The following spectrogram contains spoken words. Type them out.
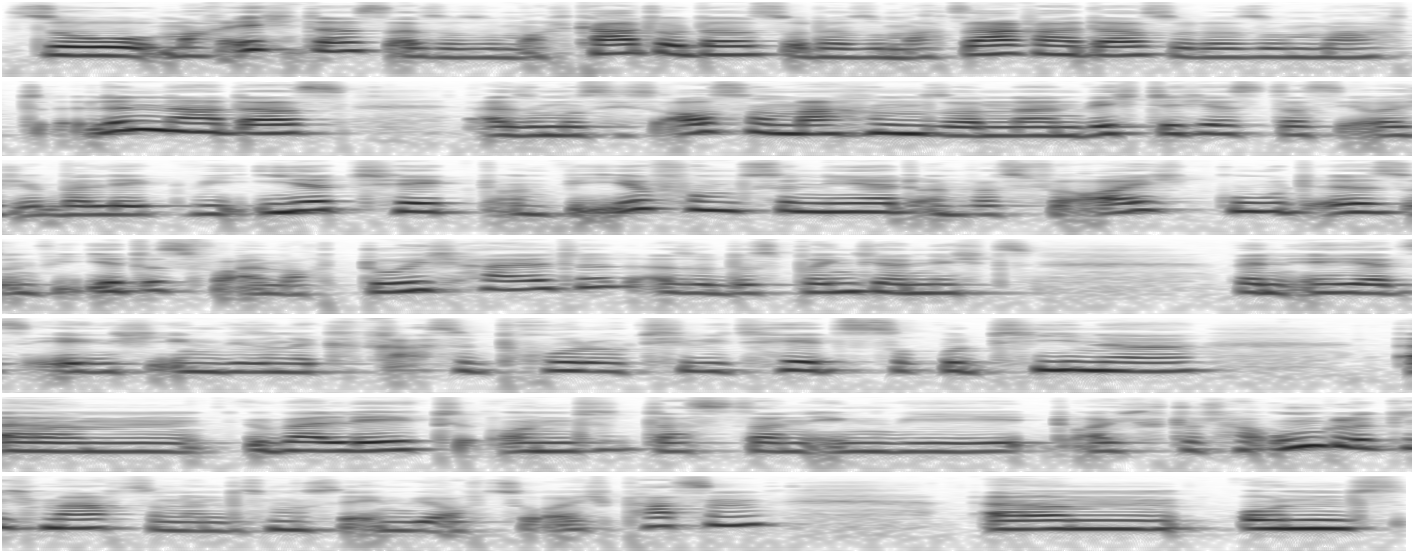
so mache ich das, also so macht Kato das oder so macht Sarah das oder so macht Linda das, also muss ich es auch so machen, sondern wichtig ist, dass ihr euch überlegt, wie ihr tickt und wie ihr funktioniert und was für euch gut ist und wie ihr das vor allem auch durchhaltet. Also das bringt ja nichts, wenn ihr jetzt irgendwie so eine krasse Produktivitätsroutine ähm, überlegt und das dann irgendwie euch total unglücklich macht, sondern das muss ja irgendwie auch zu euch passen. Ähm, und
